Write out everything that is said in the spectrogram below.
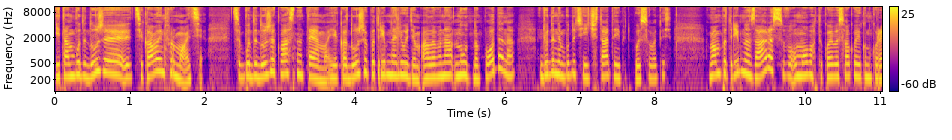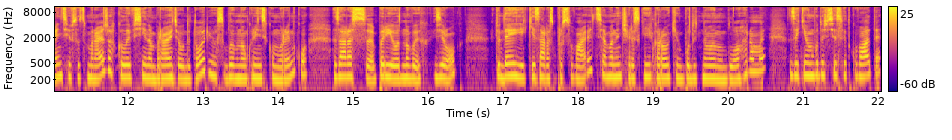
і там буде дуже цікава інформація. Це буде дуже класна тема, яка дуже потрібна людям, але вона нудно подана. Люди не будуть її читати і підписуватись. Вам потрібно зараз в умовах такої високої конкуренції в соцмережах, коли всі набирають аудиторію, особливо на українському ринку. Зараз період нових зірок людей, які зараз просуваються, вони через кілька років будуть новими блогерами, за якими будуть всі слідкувати.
